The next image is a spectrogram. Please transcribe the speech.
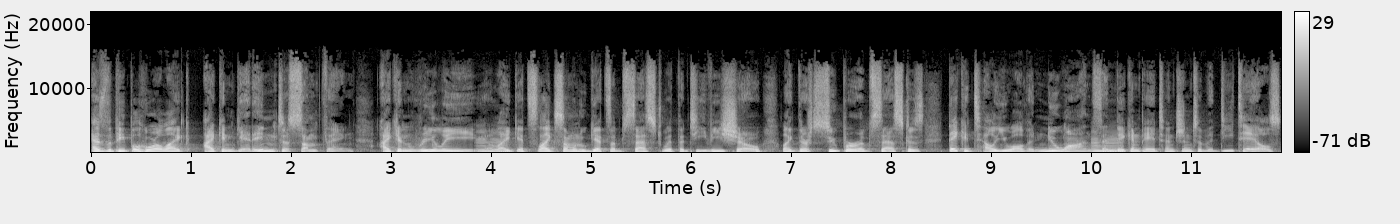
as the people who are like, I can get into something. I can really Mm-hmm. like. It's like someone who gets obsessed with a TV show. Like they're super obsessed because they could tell you all the nuance and Mm-hmm. they can pay attention to the details.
